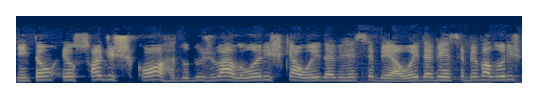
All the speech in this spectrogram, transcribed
Então, eu só discordo dos valores que a Oi deve receber. A Oi deve receber valores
